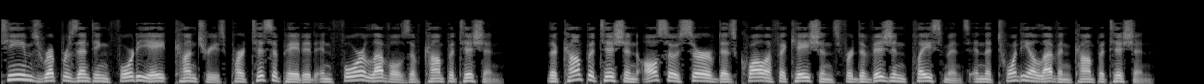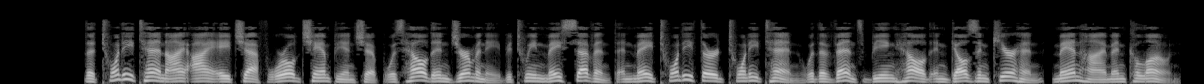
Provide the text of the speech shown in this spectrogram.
Teams representing 48 countries participated in four levels of competition. The competition also served as qualifications for division placements in the 2011 competition. The 2010 IIHF World Championship was held in Germany between May 7 and May 23, 2010 with events being held in Gelsenkirchen, Mannheim and Cologne.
